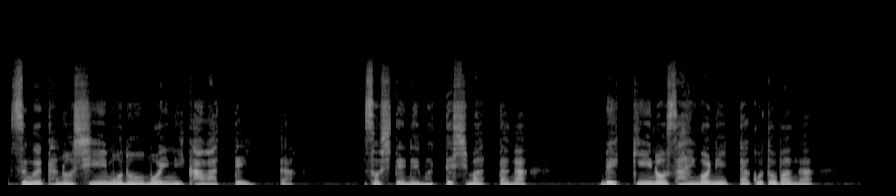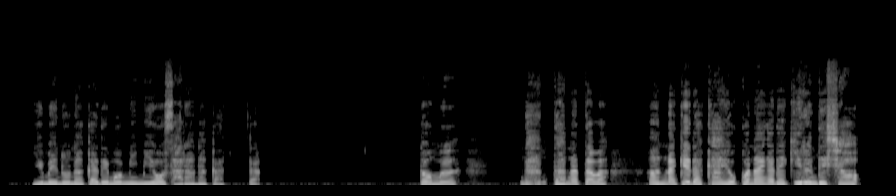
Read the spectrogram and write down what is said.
すぐ楽しい物思いに変わっていった。そして眠ってしまったがベッキーの最後に言った言葉が夢の中でも耳を去らなかった「トムなんとあなたはあんな気高い行いができるんでしょう」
